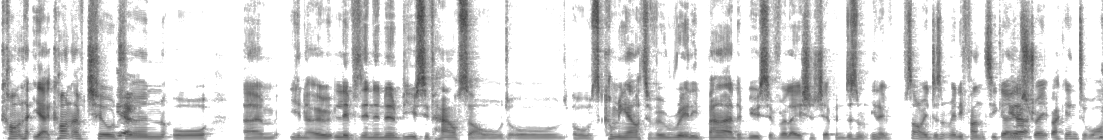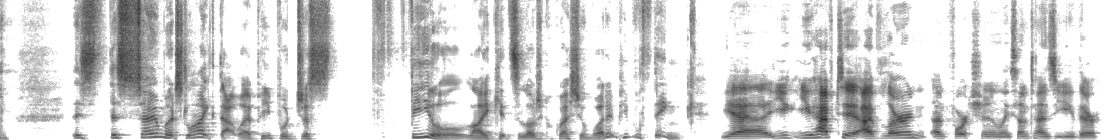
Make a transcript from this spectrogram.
Can't yeah, can't have children or um, you know, lives in an abusive household or or is coming out of a really bad abusive relationship and doesn't, you know, sorry, doesn't really fancy going Yeah. straight back into one. There's there's so much like that where people just feel like it's a logical question. Why don't people think? Yeah, you you have to I've learned unfortunately sometimes you either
